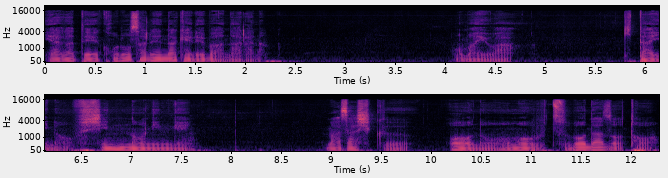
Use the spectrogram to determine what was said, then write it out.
やがて殺されなければならぬ。お前は、期待の不審の人間。まさしく王の思う壺だぞと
